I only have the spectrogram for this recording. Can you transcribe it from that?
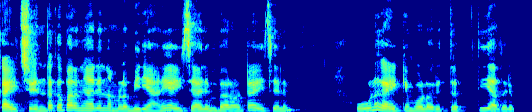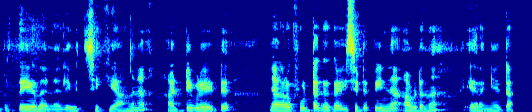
കഴിച്ചു. എന്തൊക്കെ പറഞ്ഞാലും നമ്മൾ ബിരിയാണി കഴിച്ചാലും പൊറോട്ട കഴിച്ചാലും ഊണ് കഴിക്കുമ്പോൾ ഒരു തൃപ്തി അതൊരു പ്രത്യേകത തന്നെയല്ലേ ഉച്ചയ്ക്ക്. അങ്ങനെ അടിപൊളിയായിട്ട് ഞങ്ങൾ ഫുഡൊക്കെ കഴിച്ചിട്ട് പിന്നെ അവിടെ നിന്ന് ഇറങ്ങിയിട്ടാ.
